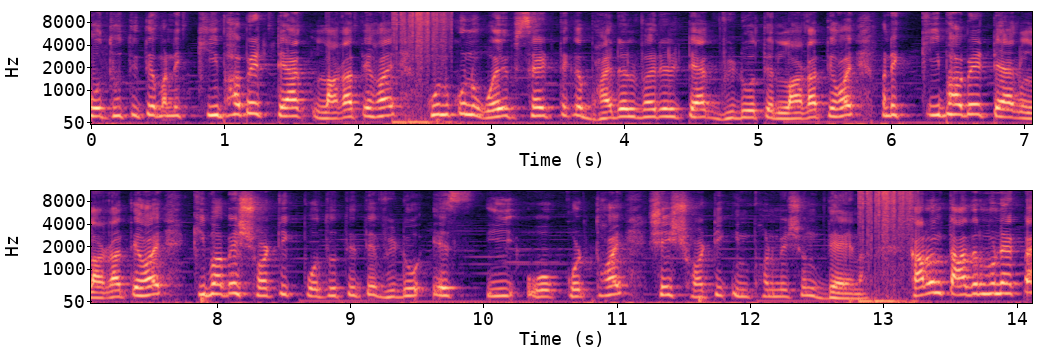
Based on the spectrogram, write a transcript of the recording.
পদ্ধতিতে মানে কীভাবে ট্যাগ লাগাতে হয়, কোন কোন ওয়েবসাইট থেকে ভাইরাল ভাইরাল ট্যাগ ভিডিওতে লাগাতে হয় মানে কীভাবে ট্যাগ লাগাতে হয়, কীভাবে সঠিক পদ্ধতিতে ভিডিও এসইও করতে হয়, সেই সঠিক ইনফরমেশন দেয় না। কারণ তাদের মনে একটা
